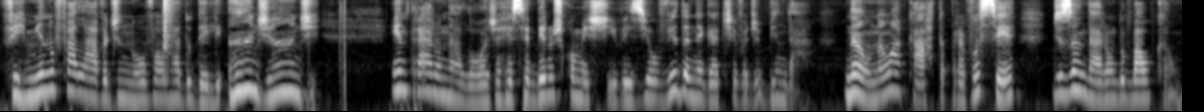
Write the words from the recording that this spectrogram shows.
Firmino falava de novo ao lado dele: Ande, ande. Entraram na loja, receberam os comestíveis e, ouvida negativa de Bindar, não, não há carta para você, desandaram do balcão.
